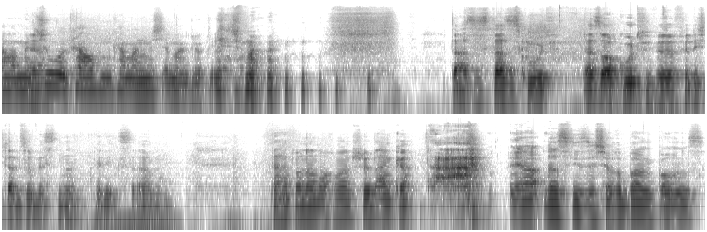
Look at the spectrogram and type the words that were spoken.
Aber mit Ja. Schuhe kaufen kann man mich immer glücklich machen. Das ist, das ist gut. Das ist auch gut für, für dich dann zu wissen, ne, Felix? Ähm, da hat man dann auch immer einen schönen Anker. ja, das ist die sichere Bank bei uns.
